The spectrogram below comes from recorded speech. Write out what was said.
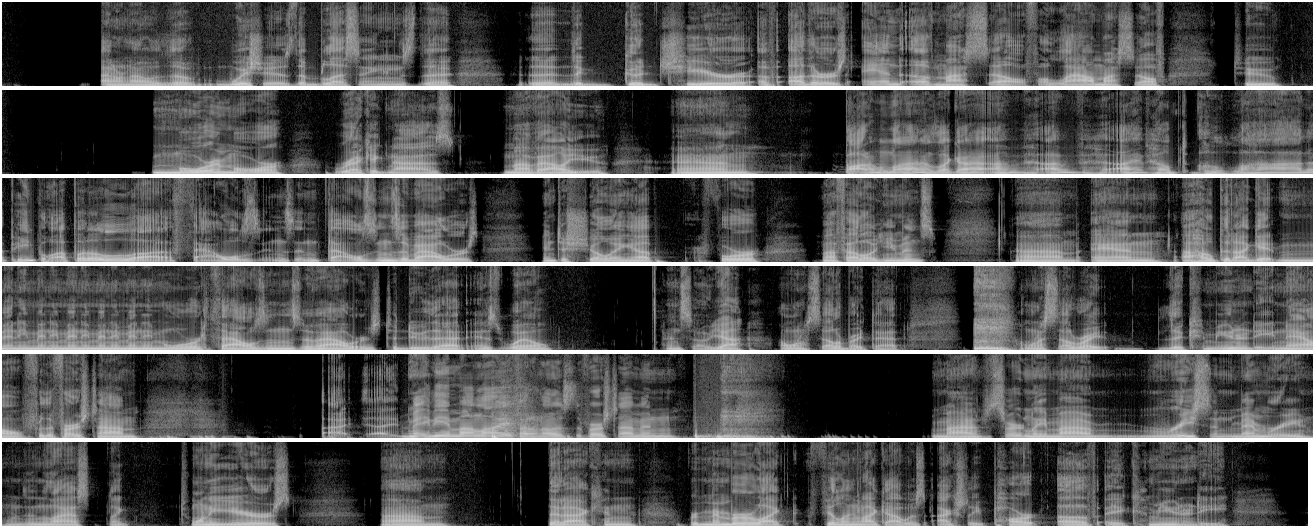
I don't know, the wishes, the blessings, the, the, the good cheer of others and of myself. Allow myself to more and more recognize my value. And bottom line is like I, have I've I've helped a lot of people. I put a lot of thousands and thousands of hours into showing up for my fellow humans. Um, and I hope that I get many, many, many, many, many more thousands of hours to do that as well. And so, yeah, I want to celebrate that. I want to celebrate the community now for the first time. I, I, maybe in my life, I don't know. It's the first time in my certainly my recent memory within the last like twenty years um, that I can remember like feeling like I was actually part of a community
